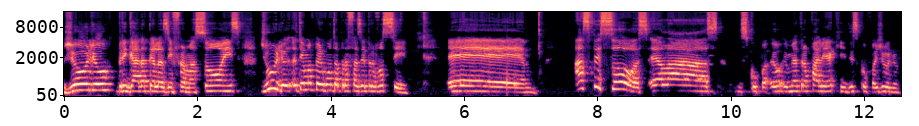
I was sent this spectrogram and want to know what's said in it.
Júlio, obrigada pelas informações. Júlio, eu tenho uma pergunta para fazer para você. É, as pessoas, elas. Desculpa, eu, eu, me atrapalhei aqui, desculpa, Júlio.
